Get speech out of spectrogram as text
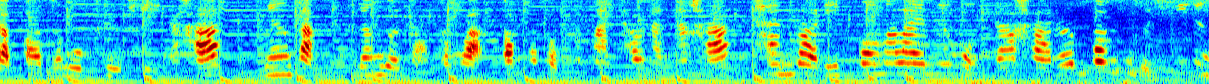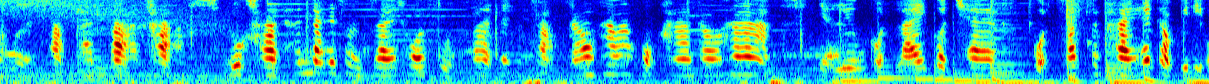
กับออโต้ลูปทูทีนะคะ เนื่องจากเป็นเครื่องยนต์2จังหวะต้องผสมน้ำมันเท่านั้นนะคะทันจอดีพวงมาลัยมือหมุนราคาเริ่มต้นอยู่ที่ 13,000 บาทค่ะ ลูกค้าท่านใดสนใจโทร 0813956595 ลืมกดไลค์ กดแชร์ กด Subscribe ให้กับวิดีโอ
